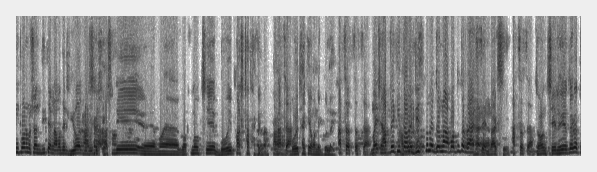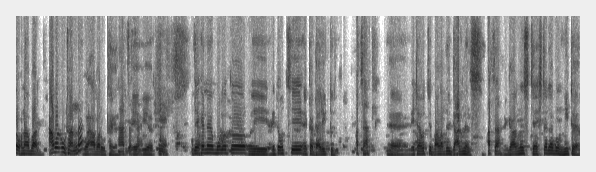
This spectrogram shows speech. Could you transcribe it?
ইনফরমেশন দিতেন আমাদের আসলে- উদ্দেশ্যে আসলে ঘটনা হচ্ছে বই পাঁচটা থাকে না আচ্ছা। বই থাকে অনেকগুলাই। আচ্ছা আচ্ছা আচ্ছা। মানে আপনি কি তাহলে ডিসপ্লের জন্য আপাতত রাখছেন? হ্যাঁ, রাখছি। আচ্ছা আচ্ছা। যখন সেল হয়ে যাবে তখন আবার আবার উঠান না? আবার উঠায় আচ্ছা, আচ্ছা। হ্যাঁ। এখানে মূলত ওই এটা হচ্ছে একটা ডাইরেক্টরি আচ্ছা। এটা হচ্ছে বাংলাদেশ গার্মেন্টস আচ্ছা। গার্মেন্টস টেক্সটাইল এবং নিটার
